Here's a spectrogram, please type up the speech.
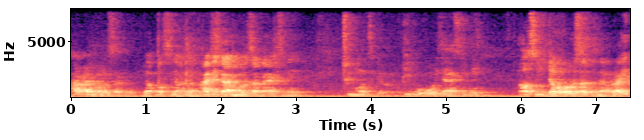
I ride a motorcycle. Y'all, most of y'all know. I just got a motorcycle accident two months ago. People always asking me, "Oh, so you done with motorcycles now, right?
